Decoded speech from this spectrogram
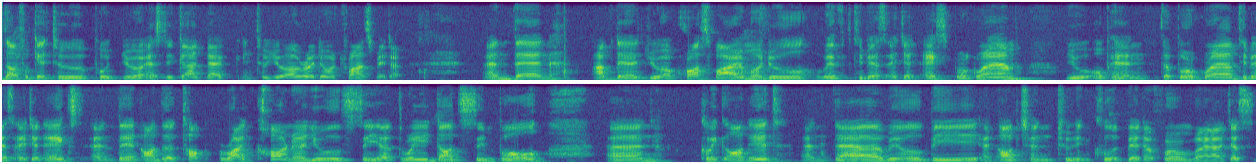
don't forget to put your SD card back into your radio transmitter and then update your Crossfire module with TBS Agent X program. You open the program TBS Agent X and then on the top right corner you will see a three dot symbol. And click on it and there will be an option to include beta firmware. Just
